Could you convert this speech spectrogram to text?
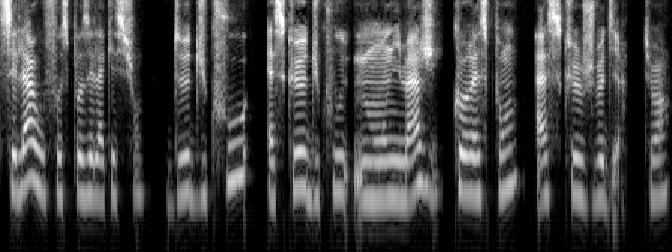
C'est là où il faut se poser la question de du coup, est-ce que du coup mon image correspond à ce que je veux dire, tu vois?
